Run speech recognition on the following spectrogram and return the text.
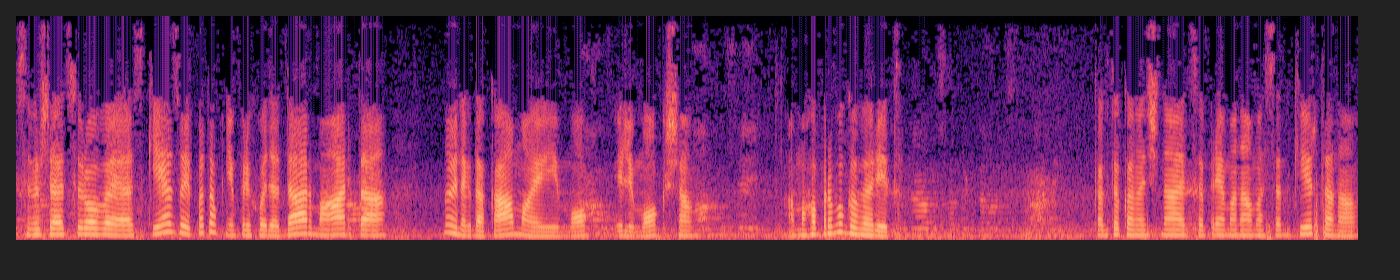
совершают суровые аскезы, и потом к ним приходят дарма, арта, ну, иногда кама и мок, или мокша. А Махапрабху говорит, как только начинается прямо нама Санкиртана,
